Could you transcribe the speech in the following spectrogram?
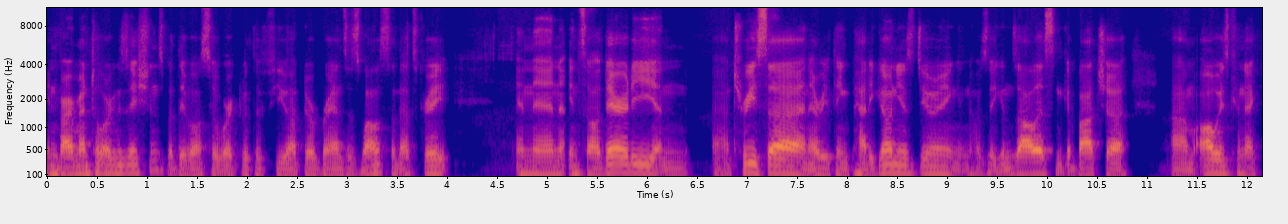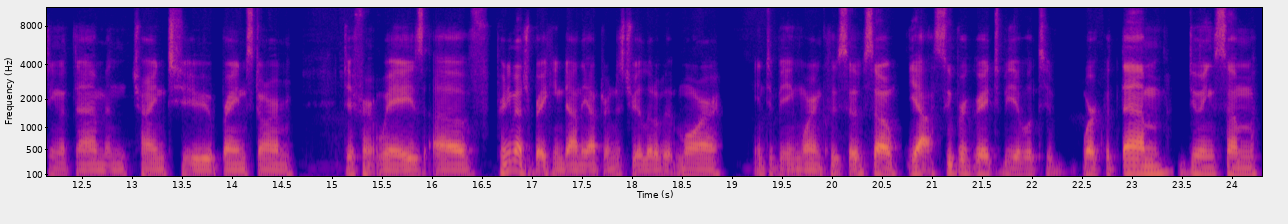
environmental organizations, but they've also worked with a few outdoor brands as well. So that's great. And then in solidarity and uh, Teresa and everything Patagonia is doing, and Jose Gonzalez and Gabacha, um, always connecting with them and trying to brainstorm different ways of pretty much breaking down the outdoor industry a little bit more into being more inclusive. So yeah, super great to be able to work with them, doing some,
